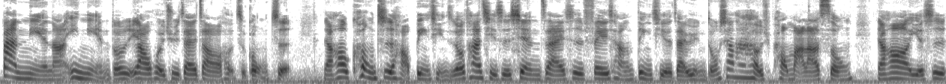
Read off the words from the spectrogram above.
半年啊，一年都要回去再照核磁共振，然后控制好病情之后，他其实现在是非常定期的在运动，像他还有去跑马拉松，然后也是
